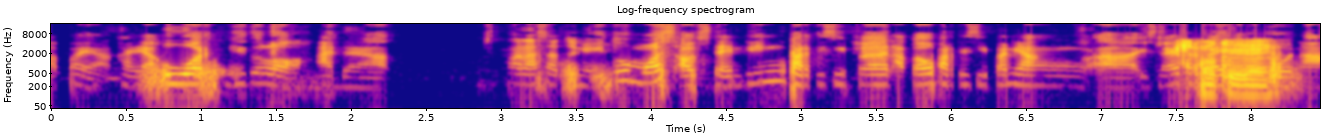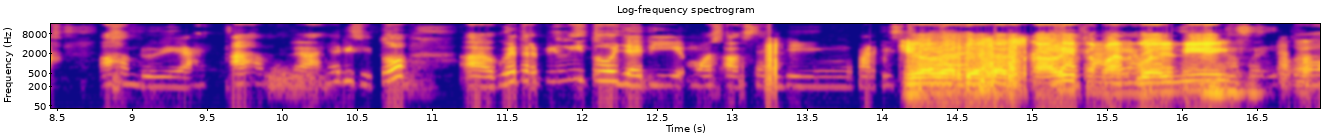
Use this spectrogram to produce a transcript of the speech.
apa ya kayak award gitu loh. Ada salah satunya itu most outstanding participant atau partisipan yang uh, istilahnya terbaik Oke. gitu. Nah, alhamdulillah, alhamdulillahnya di situ uh, gue terpilih tuh jadi most outstanding participant. Gila luar biasa sekali acara teman gue ini. Itu.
